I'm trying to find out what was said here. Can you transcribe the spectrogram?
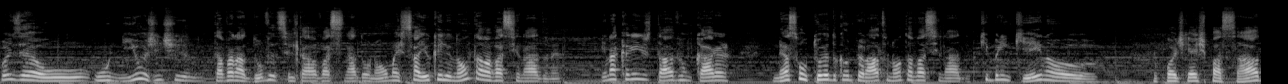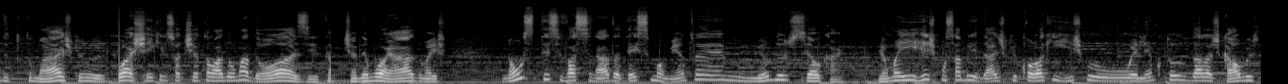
Pois é, o, o Neil a gente tava na dúvida se ele tava vacinado ou não, mas saiu que ele não tava vacinado, né? Inacreditável um cara nessa altura do campeonato não tá vacinado. Que brinquei no, no podcast passado e tudo mais, porque eu achei que ele só tinha tomado uma dose, tá, tinha demorado, mas não ter se vacinado até esse momento é, meu Deus do céu, cara. É uma irresponsabilidade que coloca em risco o elenco todo do Dallas Cowboys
